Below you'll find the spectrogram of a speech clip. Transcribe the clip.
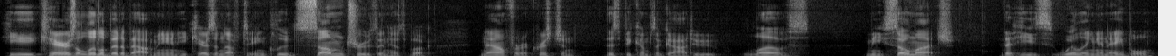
he cares a little bit about me and he cares enough to include some truth in his book. Now, for a Christian, this becomes a God who loves me so much that he's willing and able,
